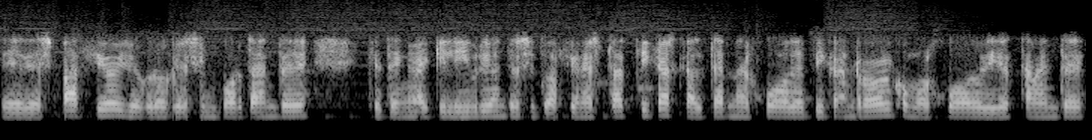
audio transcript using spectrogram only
eh, de espacio. Yo creo que es importante que tenga equilibrio entre situaciones tácticas, que alterne el juego de pick and roll como el juego directamente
